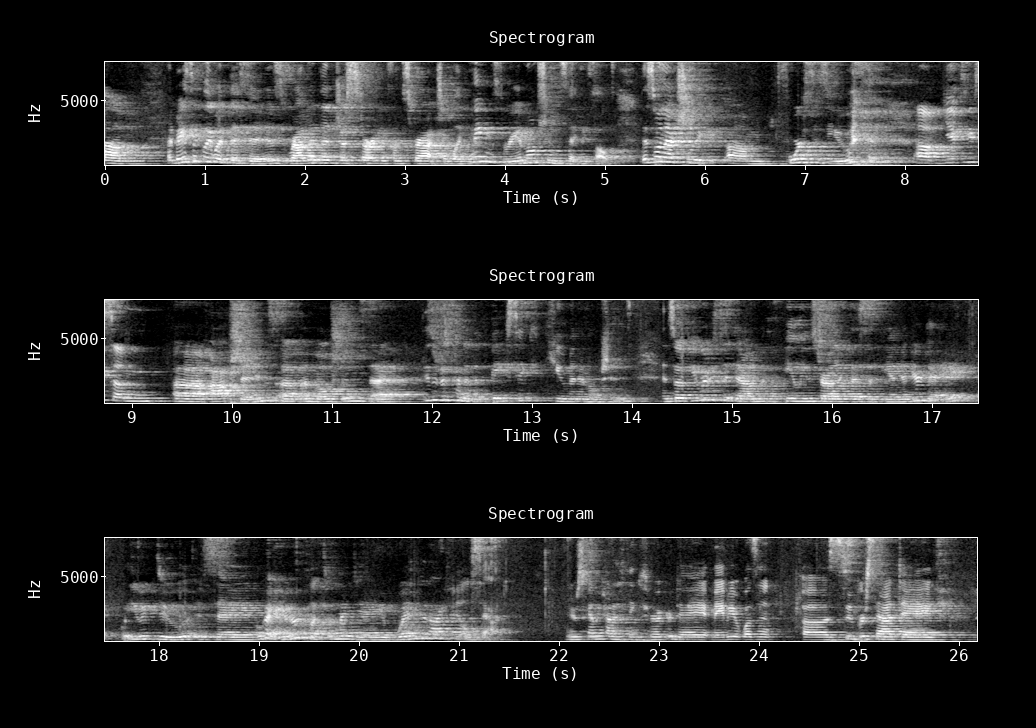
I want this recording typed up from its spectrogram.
Um, and basically, what this is, rather than just starting from scratch of like name three emotions that you felt, this one actually um, forces you, um, gives you some uh, options of emotions that these are just kind of the basic human emotions. And so, if you were to sit down with a feelings jar like this at the end of your day, what you would do is say, okay, I'm going to reflect on my day. When did I feel sad? You're just going to kind of think throughout your day. Maybe it wasn't a super sad day.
